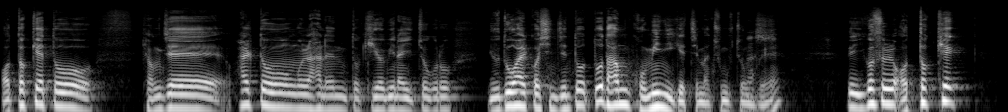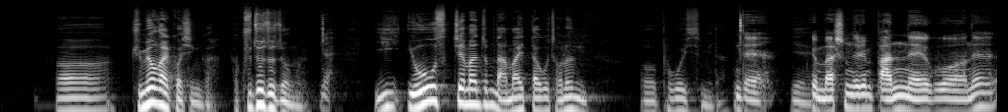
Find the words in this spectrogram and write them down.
어떻게 또 경제 활동을 하는 또 기업이나 이쪽으로 유도할 것인지는 또 또 다음 고민이겠지만 중국 정부에. 근데 이것을 어떻게 어, 규명할 것인가? 그러니까 구조 조정을. 네. 이요 숙제만 좀 남아 있다고 저는 어, 보고 있습니다. 네. 예. 그 말씀드린 반내구원의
